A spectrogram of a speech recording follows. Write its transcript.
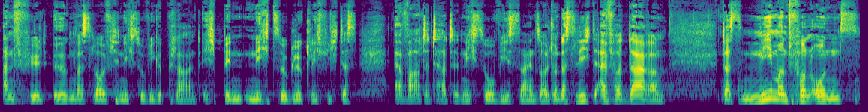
anfühlt, irgendwas läuft hier nicht so wie geplant. Ich bin nicht so glücklich, wie ich das erwartet hatte, nicht so, wie es sein sollte. Und das liegt einfach daran, dass niemand von uns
